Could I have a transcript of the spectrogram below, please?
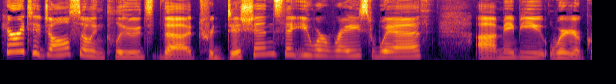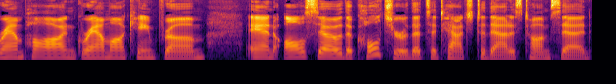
Heritage also includes the traditions that you were raised with, uh, maybe where your grandpa and grandma came from, and also the culture that's attached to that, as Tom said.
